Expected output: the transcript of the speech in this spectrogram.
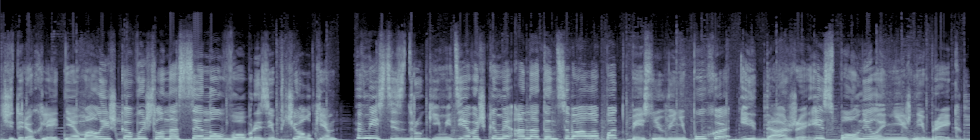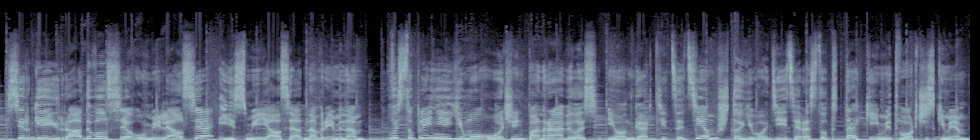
Четырехлетняя малышка вышла на сцену в образе пчелки. Вместе с другими девочками она танцевала под песню Винни-Пуха и даже исполнила нижний брейк. Сергей радовался, умилялся и смеялся одновременно. Выступление ему очень понравилось, и он гордится тем, что его дети растут такими творческими.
